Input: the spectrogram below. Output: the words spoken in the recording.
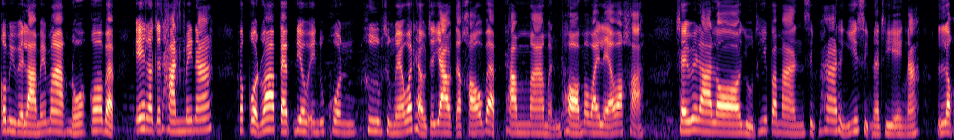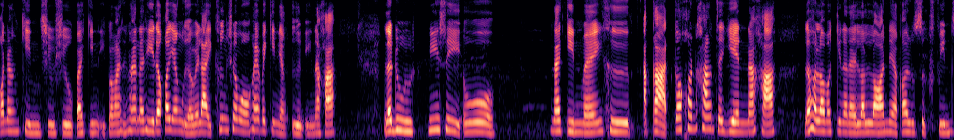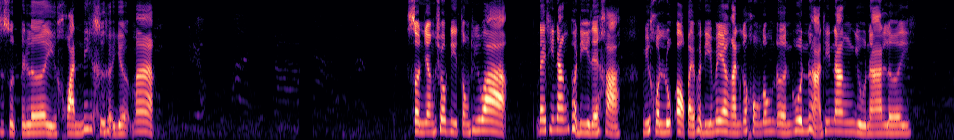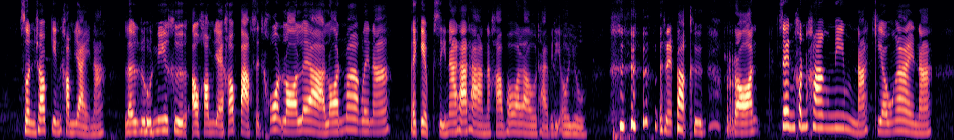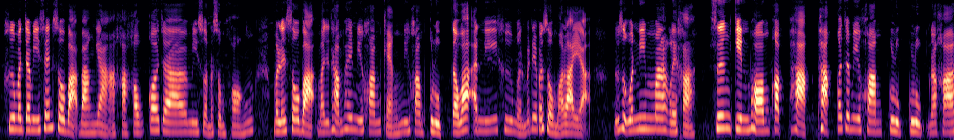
ก็มีเวลาไม่มากเนอะก็แบบเอ๊ะเราจะทันไหมนะ ปรากฏว่าแป๊บเดียวเองทุกคนคือถึงแม้ว่าแถวจะยาวแต่เขาแบบทำมาเหมือนพร้อมมาไว้แล้วอะค่ะ ใช้เวลารออยู่ที่ประมาณ 15-20 นาทีเองนะ เราก็นั่งกินชิวๆไปกินอีกประมาณ 15 นาที แล้วก็ยังเหลือเวลาอีกครึ่งชั่วโมงให้ไปกินอย่างอื่นอีกนะคะ แล้วดูนี่สิโอ้น่ากินไหมคืออากาศก็ค่อนข้างจะเย็นนะคะ แล้วพอเรามากินอะไรร้อนๆเนี่ยก็รู้สึกฟินสุดๆไปเลย ควันนี่คือเยอะมากส่วนยังโชคดีตรงที่ว่า ได้ที่นั่งพอดีเลยค่ะ มีคนลุกออกไปพอดีไม่อย่างนั้นก็คงต้องเดินวุ่นหาที่นั่งอยู่นานเลย ส่วนชอบกินคำใหญ่นะ แล้วดูนี่คือเอาคำใหญ่เข้าปากเสร็จโคตรร้อนเลยอะ ร้อนมากเลยนะ แต่เก็บสีหน้าท่าทางนะคะ เพราะว่าเราถ่ายวิดีโออยู่ แต่ในปากคือร้อน เส้นค่อนข้างนิ่มนะ เคี้ยวง่ายนะ คือมันจะมีเส้นโซบะบางอย่างอะค่ะเขาก็จะมีส่วนผสมของเมล็ดโซบะ มันจะทำให้มีความแข็งมีความกรุบ แต่ว่าอันนี้คือเหมือนไม่ได้ผสมอะไรอะรู้สึกว่านิ่มมากเลยค่ะ ซึ่งกินพร้อมกับผัก ผักก็จะมีความกรุบกรุบๆนะคะ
